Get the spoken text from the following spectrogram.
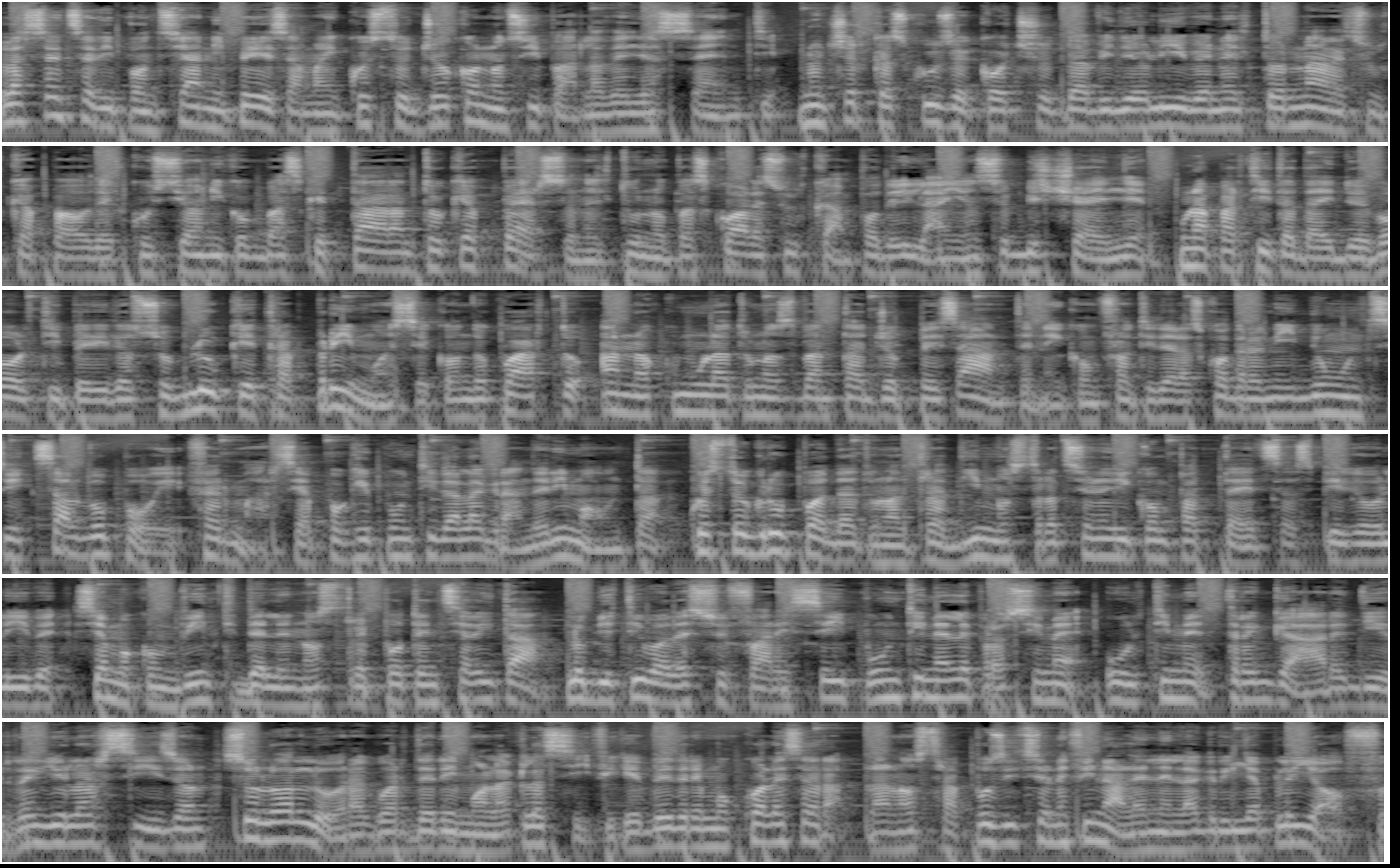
L'assenza di Ponziani pesa, ma in questo gioco non si parla degli assenti. Non cerca scuse coach Davide Olive nel tornare sul KO del Cusionico Basket Taranto che ha perso nel turno pasquale sul campo dei Lions Bisceglie. Una partita dai due volti per i rossoblù che tra primo e secondo quarto hanno accumulato uno svantaggio pesante nei confronti della squadra Nidunzi, salvo poi fermarsi a pochi punti dalla grande rimonta. Questo gruppo ha dato un'altra dimostrazione di compattezza, spiega Olive. Siamo convinti delle nostre potenzialità potenzialità. L'obiettivo adesso è fare 6 punti nelle prossime ultime 3 gare di regular season, solo allora guarderemo la classifica e vedremo quale sarà la nostra posizione finale nella griglia playoff.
